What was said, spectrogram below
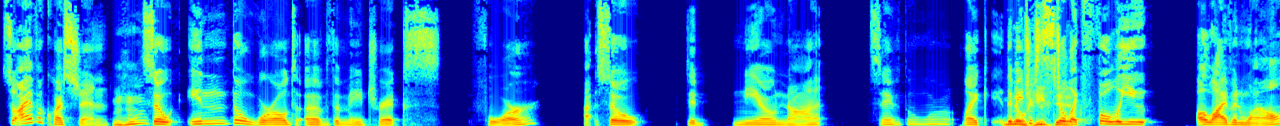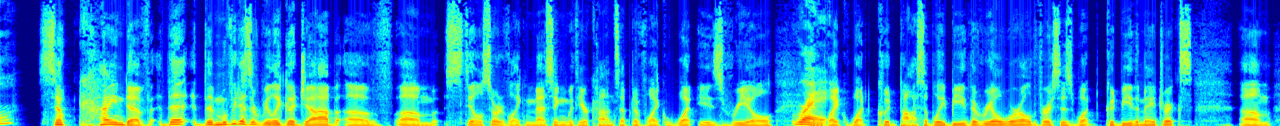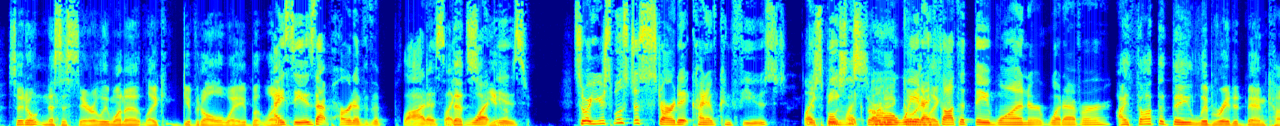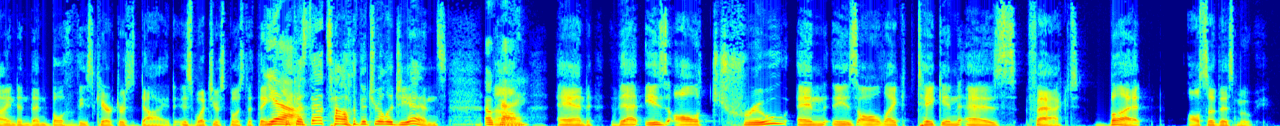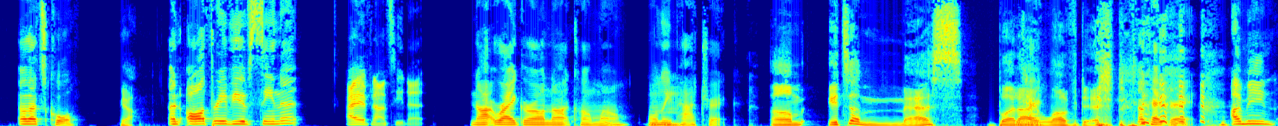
So I have a question. Mhm. So in the world of the Matrix 4, uh, so did Neo not save the world? Like the No, Matrix he is still like fully alive and well? So kind of the the movie does a really good job of um still sort of like messing with your concept of like what is real Right. and like what could possibly be the real world versus what could be the Matrix. Um so I don't necessarily want to like give it all away, but like I see. Is that part of the plot? Is like what yeah. is? So are you supposed to start it kind of confused? Like supposed being to like, start oh it wait, going I like- thought that they won or whatever. I thought that they liberated mankind and then both of these characters died is what you're supposed to think Yeah. because that's how the trilogy ends. Um, Okay. and that is all true and is all like taken as fact, but also this movie. Oh, that's cool. Yeah. And all three of you have seen it. I have not seen it. Not Rye Girl, not Como, only Mhm. Patrick. Um, it's a mess, but I loved it. Okay, great. I mean,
